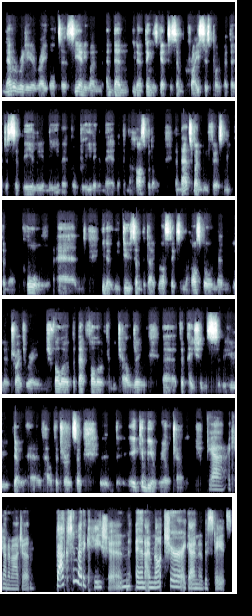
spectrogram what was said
never really are able to see anyone. And then, you know, things get to some crisis point where they're just severely anemic or bleeding and they end up in the hospital. And that's when we first meet them on call. And, you know, we do some of the diagnostics in the hospital and then, you know, try to arrange follow up. But that follow up can be challenging uh, for patients who don't have health insurance. So uh, it can be a real challenge. Yeah, I can't imagine back to medication. And I'm not sure, again, of the States.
